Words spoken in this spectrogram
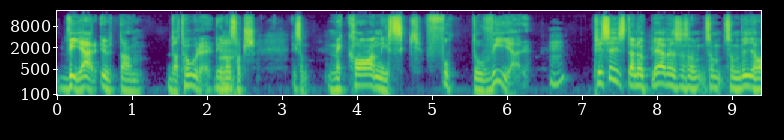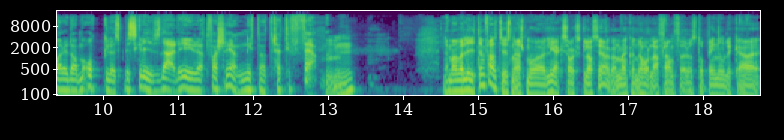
VR utan datorer. Det är någon sorts liksom, mekanisk foto-VR. Precis den upplevelsen som, som, som vi har idag med Oculus beskrivs där, det är ju rätt fascinerande, 1935. När man var liten fanns det ju sådana här små leksaksglasögon man kunde hålla framför och stoppa in olika eh,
